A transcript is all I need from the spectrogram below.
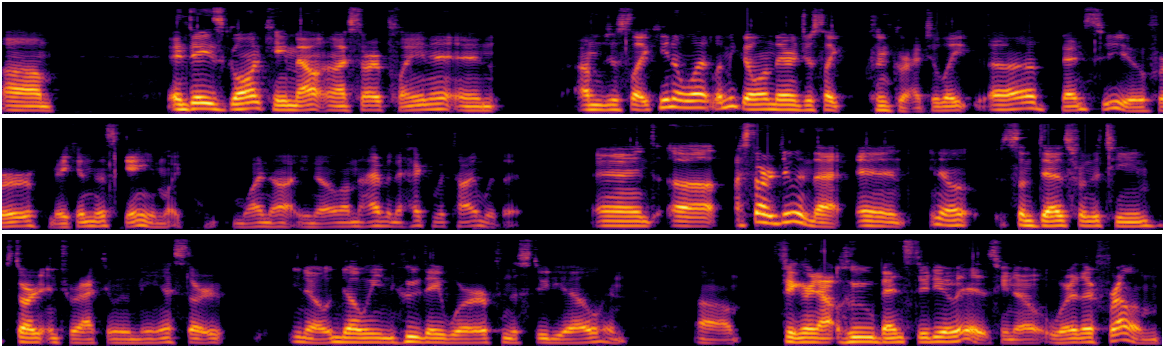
Um, and Days Gone came out, and I started playing it, and I'm just like, you know what? Let me go in there and just like congratulate uh, Bend Studio for making this game. Like, why not? You know, I'm having a heck of a time with it. And uh, I started doing that, and you know, some devs from the team started interacting with me. I started, you know, knowing who they were from the studio and um, figuring out who Bend Studio is. You know, where they're from,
